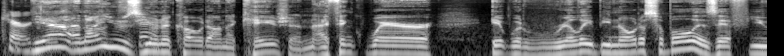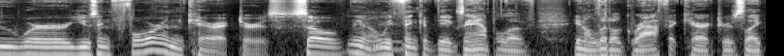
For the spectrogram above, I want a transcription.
characters. Yeah, and I use Yeah. Unicode on occasion. I think where it would really be noticeable is if you were using foreign characters. So, you know, we Mm-hmm. think of the example of, you know, little graphic characters like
